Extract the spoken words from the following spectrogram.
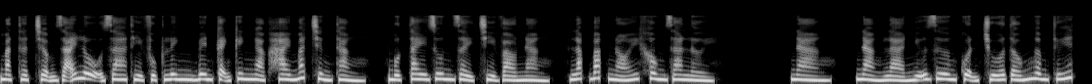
mặt thật chậm rãi lộ ra thì Phục Linh bên cạnh kinh ngạc hai mắt trừng thẳng, một tay run rẩy chỉ vào nàng, lắp bắp nói không ra lời. Nàng, nàng là nữ dương quận chúa tống ngâm tuyết.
